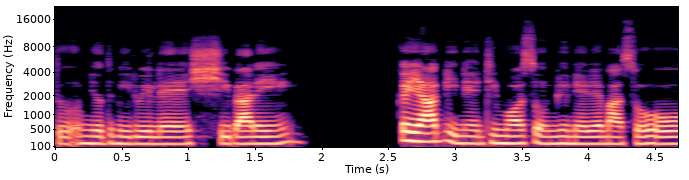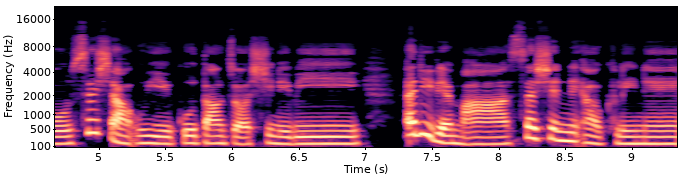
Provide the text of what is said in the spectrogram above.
သူအမျိုးသမီးတွေလည်းရှိပါတယ်။ ကယားပြည်နယ်ဒီမော့ဆိုမြို့နယ်ထဲမှာဆိုစစ်ရှောင်ဦးရေ9000ကျော်ရှိနေပြီးအဲ့ဒီထဲမှာ18နှစ်အောက်ကလေးနဲ့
